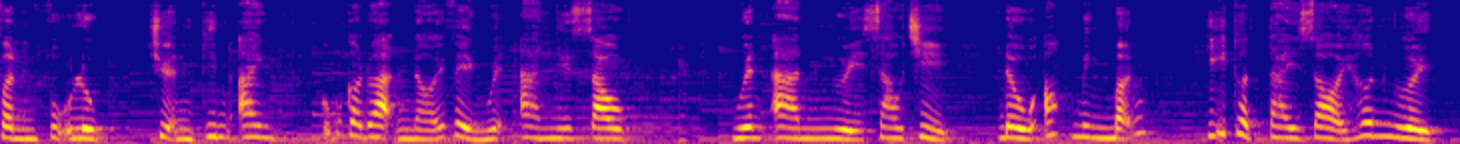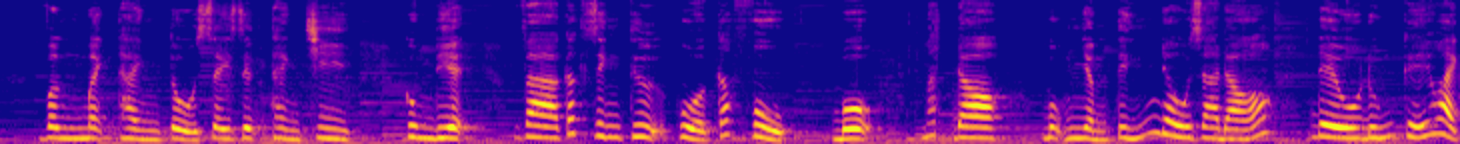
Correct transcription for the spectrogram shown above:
phần phụ lục, chuyện Kim Anh cũng có đoạn nói về Nguyễn An như sau. Nguyễn An người sao chỉ, đầu óc minh mẫn, kỹ thuật tài giỏi hơn người, vâng mệnh thành tổ xây dựng thành trì, cung điện và các dinh thự của các phủ, bộ, mắt đo, bụng nhầm tính đâu ra đó đều đúng kế hoạch.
